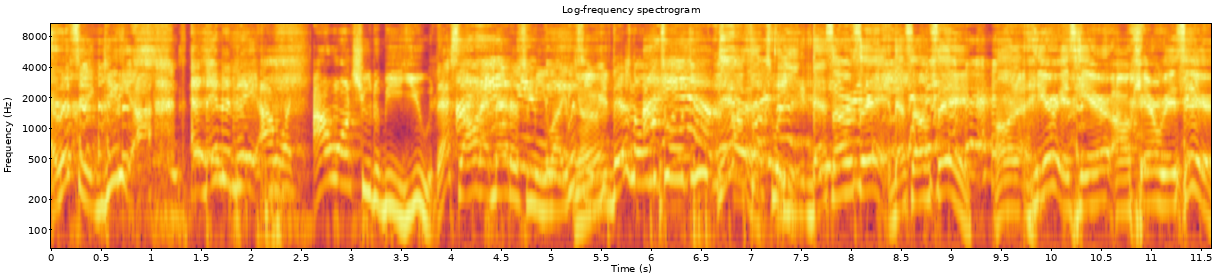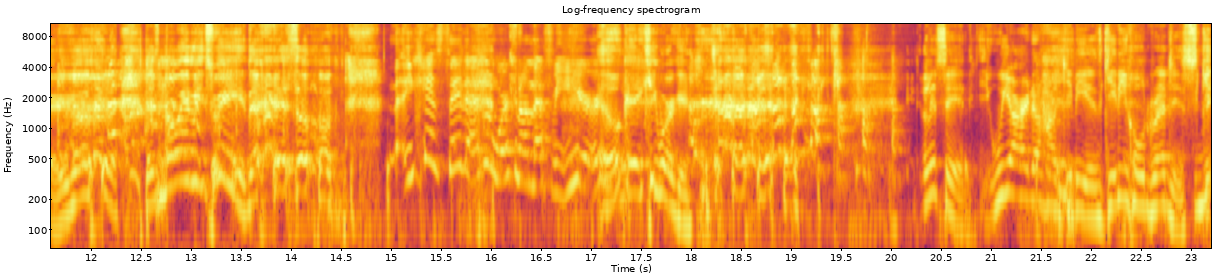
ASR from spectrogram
And listen, Giddy, I, at the end of the day, I'm like, I want you to be you. That's all I that matters to me. me. Like, listen, Yeah. if there's no in between with you, am. yeah, I fucks with you. That's what I'm saying. That's what I'm saying. On here is here, on camera is here. You know, there's no in between. so, you can't say that. I've been working on that for years. okay, keep working. Listen, we already know how Giddy is. Giddy hold grudges. Giddy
